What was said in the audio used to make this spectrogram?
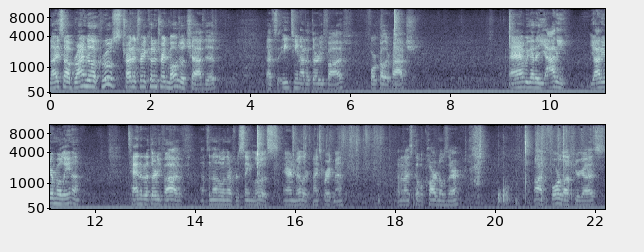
Nice. Uh, Bryan De La Cruz tried to trade, couldn't trade Mojo. Chad did. That's 18 out of 35. Four color patch. And we got a Yadi Yadier Molina, 10 out of 35. That's another one there for St. Louis. Aaron Miller, nice break, man. Got a nice couple Cardinals there. All right, four left here, guys.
